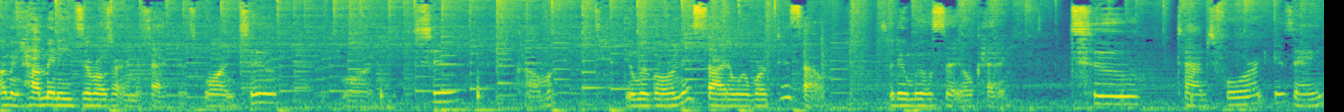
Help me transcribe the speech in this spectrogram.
I mean, how many zeros are in the factors. One, two, one, two, comma. Then we'll go on this side and we'll work this out. So then we'll say, okay, two times four is eight.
